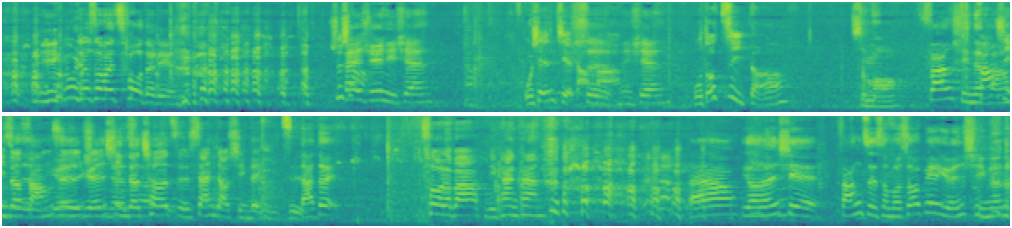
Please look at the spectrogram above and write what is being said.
你一副就是会错的脸。佩勋，你先。我先解答。是你先。我都记得。什么？方形的方形的房子，圆形的车子，三角形的椅子。答对。错了吧？你看看，来啊！有人写房子什么时候变圆形了呢？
